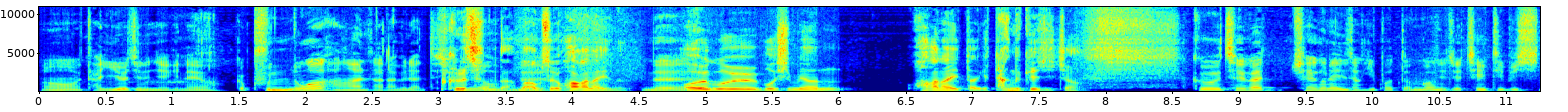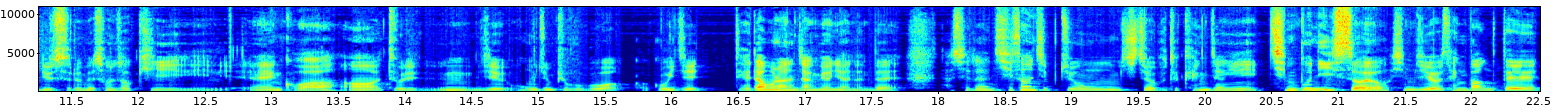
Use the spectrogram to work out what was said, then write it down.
어, 다 이어지는 얘기네요. 그러니까 분노가 강한 사람이란 뜻이죠. 그렇습니다. 마음속에 화가 나 있는. 얼굴 보시면 화가 나 있다는 게 딱 느껴지죠. 그 제가 최근에 인상 깊었던 건 이제 JTBC 뉴스룸의 손석희 앵커와 어 둘 음, 이제 홍준표 후보하고 이제 대담을 하는 장면이었는데 사실은 시선 집중 시절부터 굉장히 친분이 있어요. 심지어 생방 때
